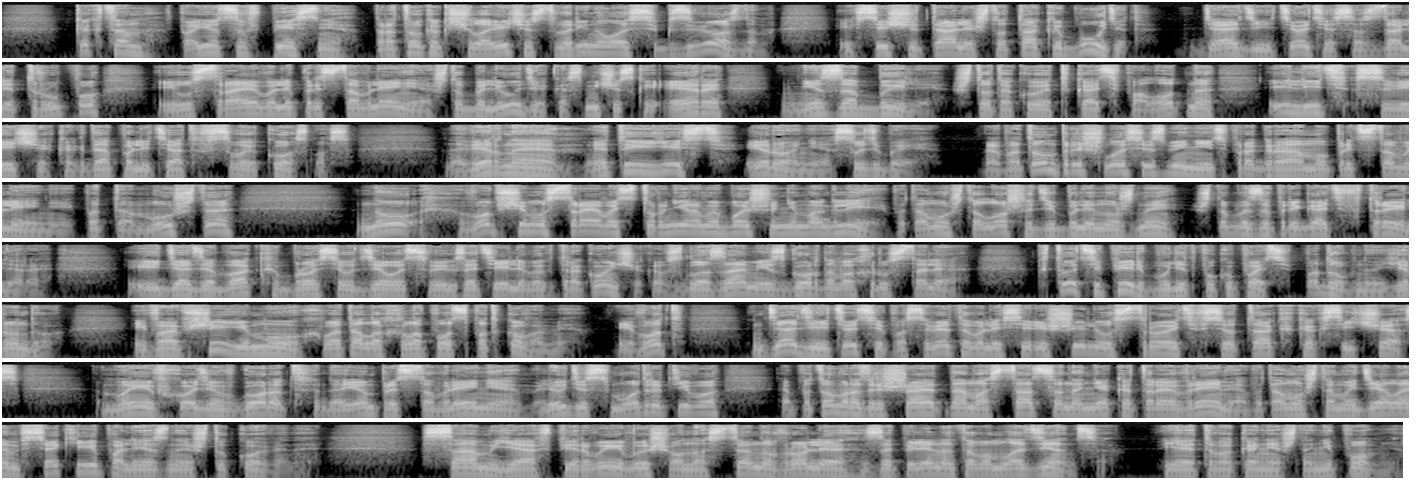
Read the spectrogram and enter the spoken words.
Как там поется в песне про то, как человечество ринулось к звездам, и все считали, что так и будет, Дяди и тети создали труппу и устраивали представления, чтобы люди космической эры не забыли, что такое ткать полотна и лить свечи, когда полетят в свой космос. Наверное, это и есть ирония судьбы. А потом пришлось изменить программу представлений, потому что... Ну, в общем, устраивать турниры мы больше не могли, потому что лошади были нужны, чтобы запрягать в трейлеры — и дядя Бак бросил делать своих затейливых дракончиков с глазами из горного хрусталя. Кто теперь будет покупать подобную ерунду? И вообще ему хватало хлопот с подковами. И вот дяди и тети посоветовались и решили устроить все так, как сейчас. Мы входим в город, даем представление, люди смотрят его, а потом разрешают нам остаться на некоторое время, потому что мы делаем всякие полезные штуковины. Сам я впервые вышел на сцену в роли запеленатого младенца. Я этого, конечно, не помню.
